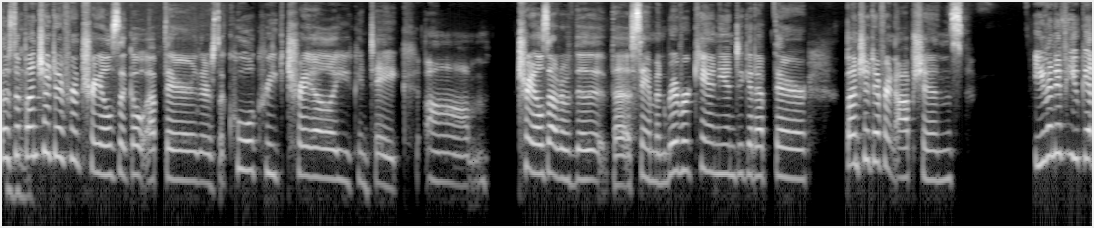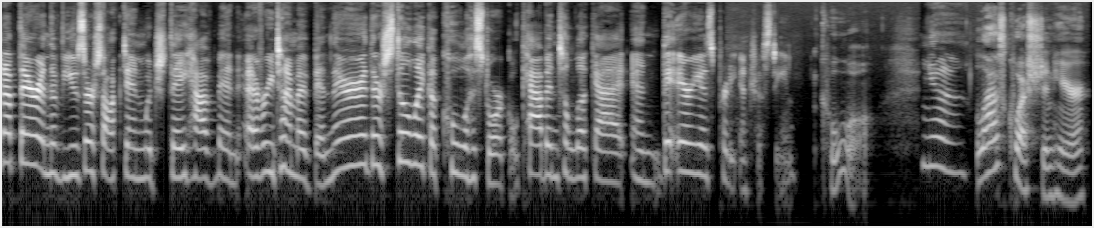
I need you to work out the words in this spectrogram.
There's Mhm. a bunch of different trails that go up there. There's the Cool Creek Trail. You can take um, trails out of the, the Salmon River Canyon to get up there. Bunch of different options. even if you get up there and the views are socked in, which they have been every time I've been there, there's still like a cool historical cabin to look at, and the area is pretty interesting. Cool. Yeah. Last question here.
